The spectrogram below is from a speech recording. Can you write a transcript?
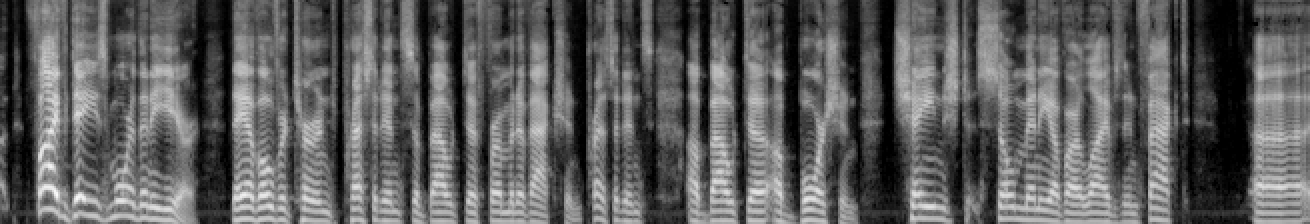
uh, five days more than a year, they have overturned precedents about affirmative action, precedents about uh, abortion, changed so many of our lives. In fact, uh,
